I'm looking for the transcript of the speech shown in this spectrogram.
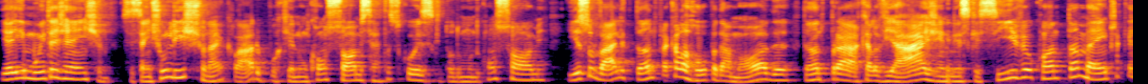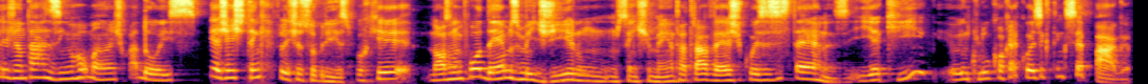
E aí muita gente se sente um lixo, né? Claro, porque não consome certas coisas que todo mundo consome. E isso vale tanto para aquela roupa da moda, tanto para aquela viagem inesquecível, quanto também para aquele jantarzinho romântico a dois. E a gente tem que refletir sobre isso, porque nós não podemos medir um, um sentimento através de coisas externas. E aqui eu incluo qualquer coisa que tem que ser paga.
